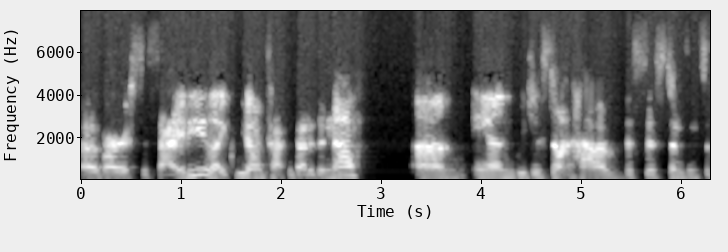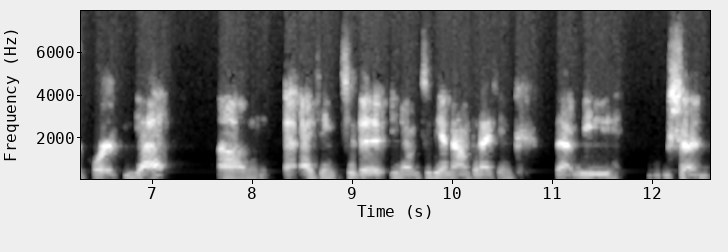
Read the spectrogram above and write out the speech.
of our society. Like we don't talk about it enough um, and we just don't have the systems and support yet um, i think to the you know to the amount that i think that we should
